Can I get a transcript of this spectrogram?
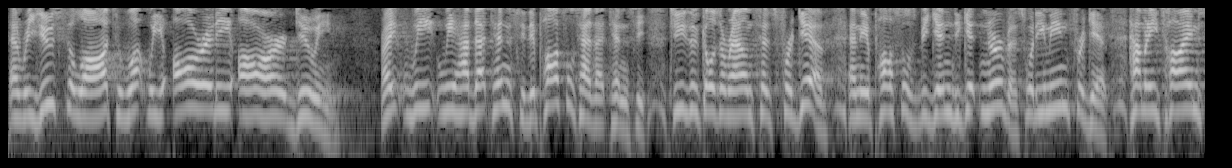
and reduce the law to what we already are doing. Right? We, we have that tendency. The apostles had that tendency. Jesus goes around and says, forgive. And the apostles begin to get nervous. What do you mean forgive? How many times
